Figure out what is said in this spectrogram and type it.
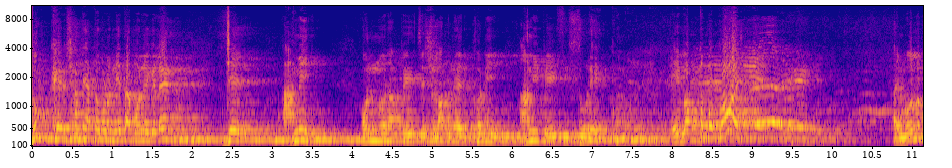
দুঃখের সাথে এত বড় নেতা বলে গেলেন যে আমি অন্যরা পেয়েছে স্বর্ণের খনি, আমি পেয়েছি সোরের খনি। এই বক্তব্য কই? আমি বলব,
